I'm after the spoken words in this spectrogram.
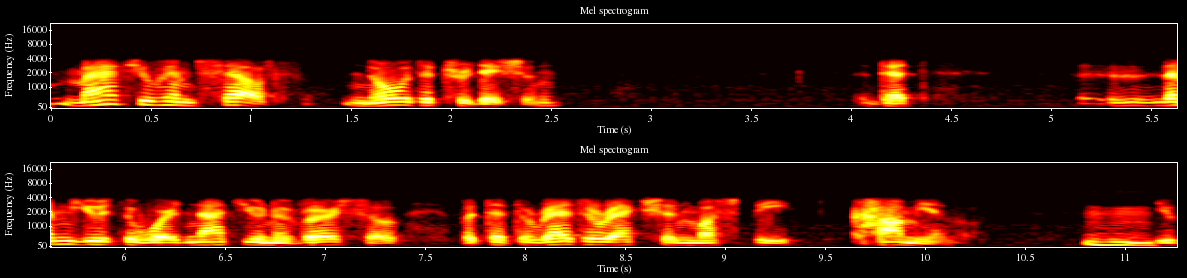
Matthew himself knows a tradition that, let me use the word not universal, but that the resurrection must be communal. Mm-hmm. You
